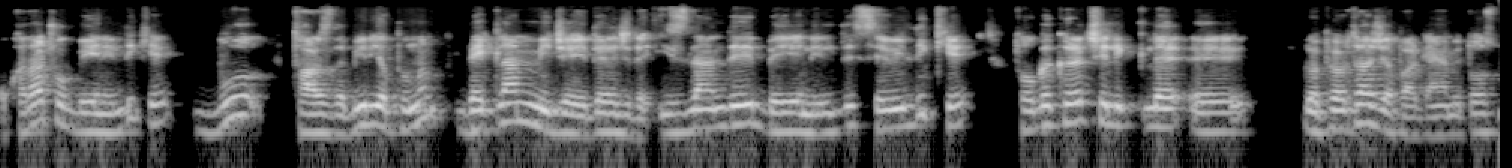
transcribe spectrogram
o kadar çok beğenildi ki bu tarzda bir yapımın beklenmeyeceği derecede izlendi, beğenildi, sevildi ki Tolga Karaçelik'le e, röportaj yaparken yani bir dost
